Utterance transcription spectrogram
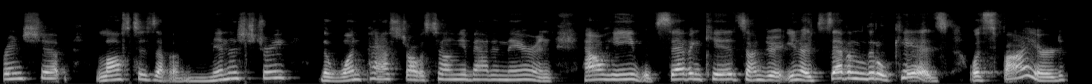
friendship, losses of a ministry. The one pastor I was telling you about in there, and how he, with seven kids under, you know, seven little kids, was fired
